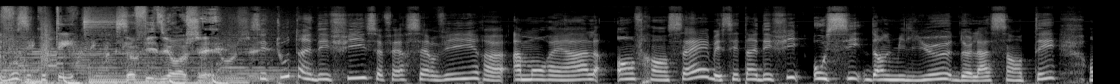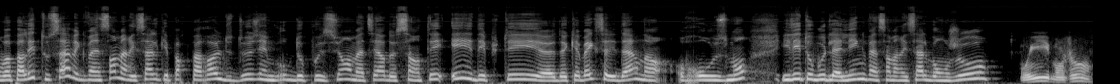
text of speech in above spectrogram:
Vous écoutez Sophie Durocher. C'est tout un défi se faire servir euh, à Montréal en français, mais c'est un défi aussi dans le milieu de la santé. On va parler de tout ça avec Vincent Marissal, qui est porte-parole du deuxième groupe d'opposition en matière de santé et député euh, de Québec solidaire dans Rosemont. Il est au bout de la ligne. Vincent Marissal, bonjour. Oui, bonjour.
